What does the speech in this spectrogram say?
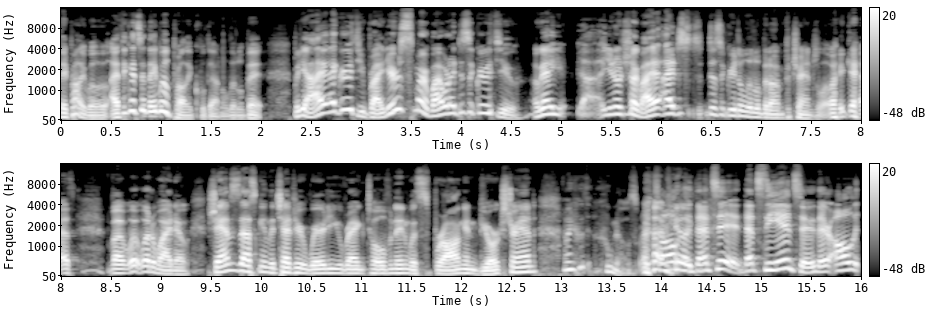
they probably will. I think I said they will probably cool down a little bit. But yeah, I, I agree with you, Brian. You're smart. Why would I disagree with you? Okay, Uh, you know what you're talking about. I, I just disagreed a little bit on Pietrangelo, I guess. But what, what do I know? Shams is asking in the chat here, where do you rank Tolvanen with Sprong and Bjorkstrand? I mean, who, who knows? All- mean, like, that's it. That's the answer. They're all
